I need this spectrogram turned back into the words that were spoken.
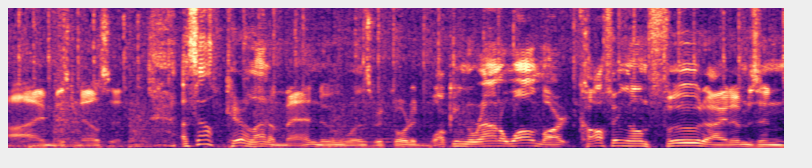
I'm Mr. Nailsin. A South Carolina man who was recorded walking around a Walmart coughing on food items and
